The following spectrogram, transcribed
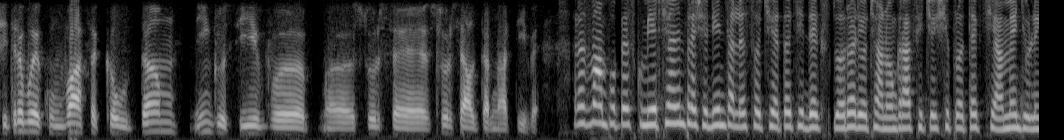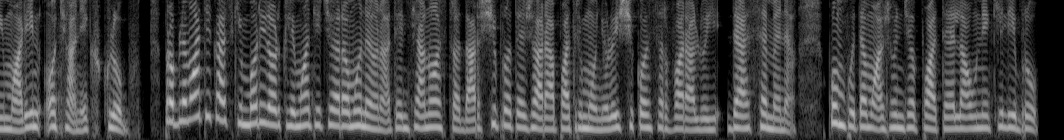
și trebuie cumva să căutăm inclusiv uh, surse, surse alternative. Răzvan Popescu Mircean, președintele Societății de Explorări Oceanografice și Protecție a Mediului Marin, Oceanic Club. Problematica schimbărilor climatice rămâne în atenția noastră, dar și protejarea patrimoniului și conservarea lui de asemenea. Cum putem ajunge poate la un echilibru?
